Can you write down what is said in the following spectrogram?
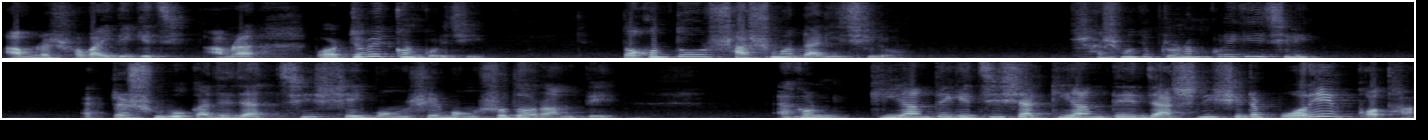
আমরা সবাই দেখেছি, আমরা পর্যবেক্ষণ করেছি, তখন তো শাশুমা দাঁড়িয়ে ছিল। শাশুমাকে প্রণাম করে গিয়েছিলি? একটা শুভ কাজে যাচ্ছি সেই বংশের বংশধর আনতে। এখন কি আনতে গেছিস আর কি আনতে যাসনি সেটা পরের কথা।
